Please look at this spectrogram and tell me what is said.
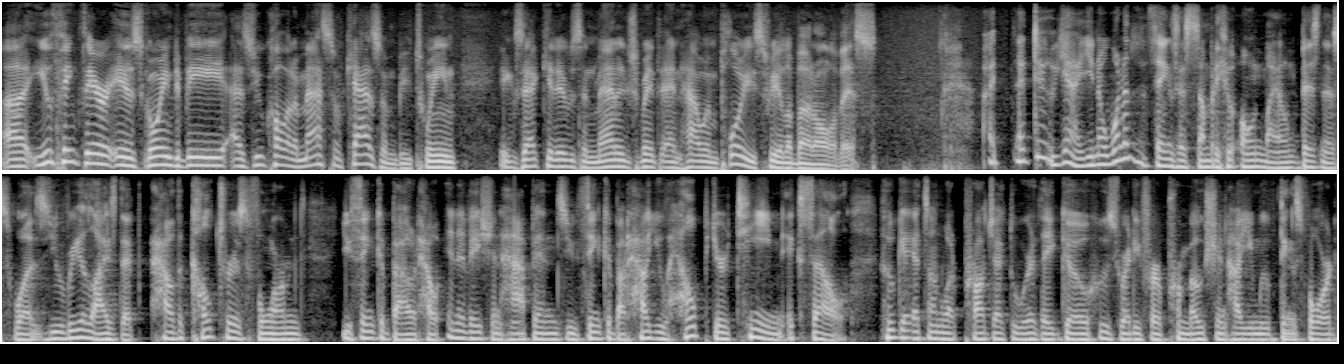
Uh, you think there is going to be, as you call it, a massive chasm between executives and management and how employees feel about all of this? I, I, do, yeah. You know, one of the things as somebody who owned my own business was you realize that how the culture is formed you think about how innovation happens you think about how you help your team excel. Who gets on what project where they go who's ready for a promotion how you move things forward.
